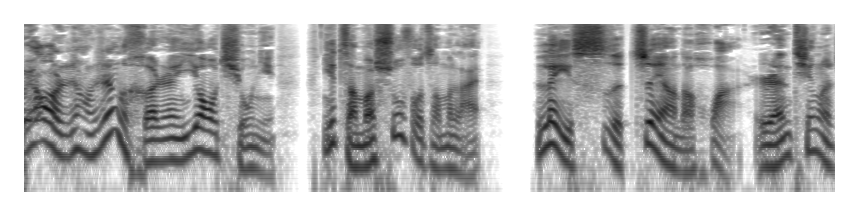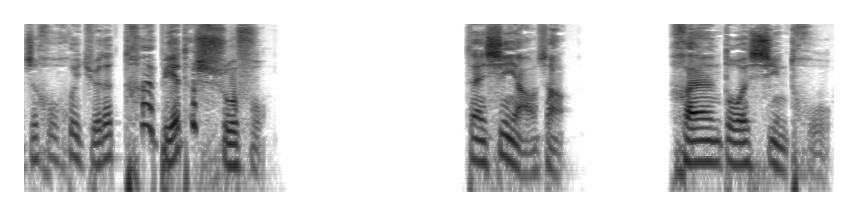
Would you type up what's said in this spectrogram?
不要让任何人要求你，你怎么舒服怎么来。类似这样的话，人听了之后会觉得特别的舒服。在信仰上，很多信徒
